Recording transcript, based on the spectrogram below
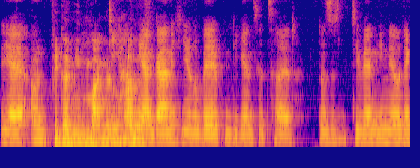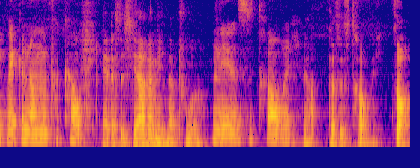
Ja, und Vitaminmangel die haben ja gar nicht ihre Welpen die ganze Zeit. Das ist, die werden ihnen ja direkt weggenommen und verkauft. ja, das ist ja aber nicht Natur. Nee, das ist traurig. Ja, das ist traurig. So,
